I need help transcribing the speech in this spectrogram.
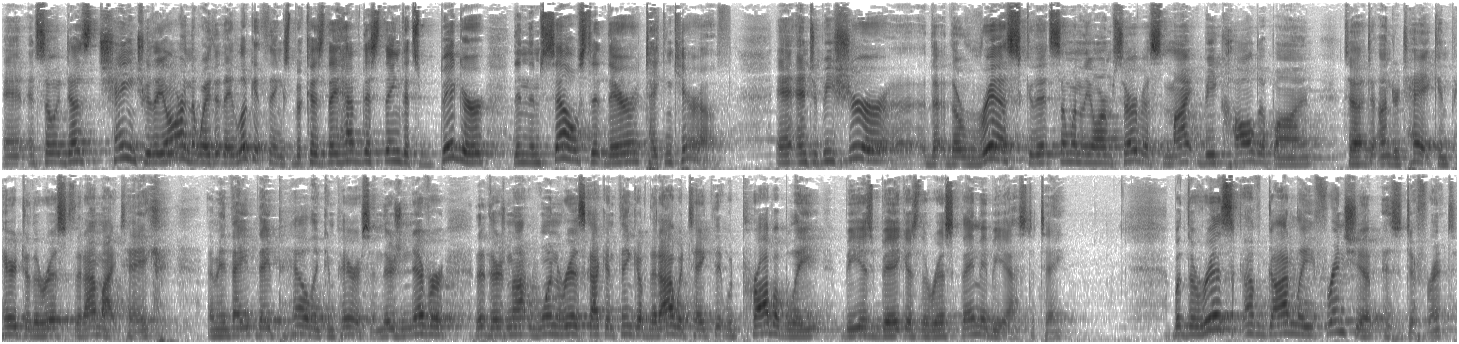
And, and so it does change who they are in the way that they look at things because they have this thing that's bigger than themselves that they're taking care of. And, and to be sure, uh, the, the risk that someone in the armed service might be called upon to, to undertake compared to the risks that I might take I mean, they, they pale in comparison. There's never, there's not one risk I can think of that I would take that would probably be as big as the risk they may be asked to take. But the risk of godly friendship is different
